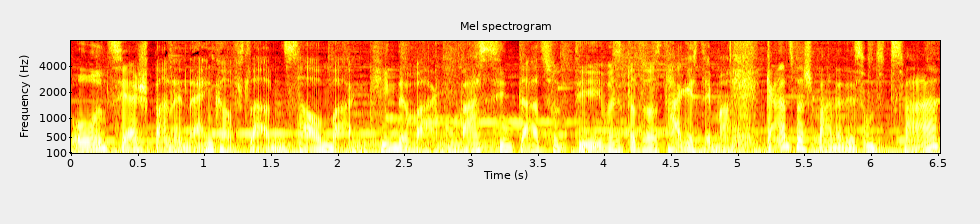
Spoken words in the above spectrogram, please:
und sehr spannend. Einkaufsladen, Saumagen, Kinderwagen. Was sind dazu die, was ist dazu das Tagesthema? Ganz was Spannendes. Und zwar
